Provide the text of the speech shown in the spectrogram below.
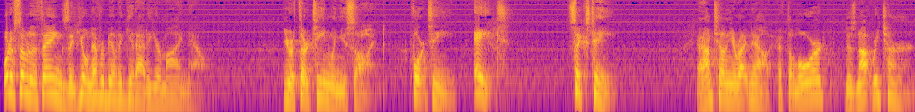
What are some of the things that you'll never be able to get out of your mind now? You were 13 when you saw it, 14, 8, 16. And I'm telling you right now, if the Lord does not return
